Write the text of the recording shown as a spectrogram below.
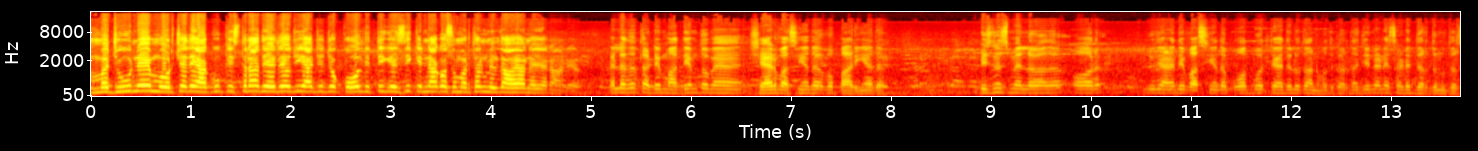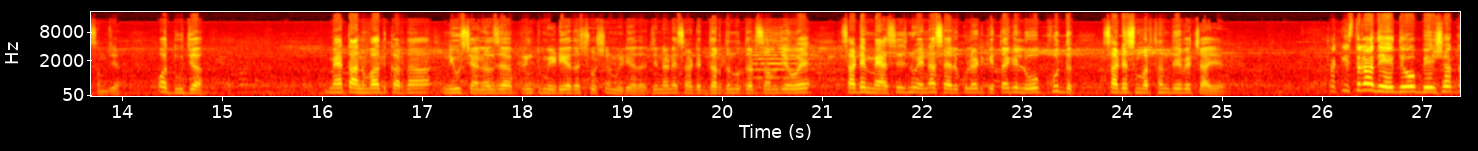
ਮੌਜੂਦ ਨੇ ਮੋਰਚੇ ਦੇ ਆਗੂ ਕਿਸ ਤਰ੍ਹਾਂ ਦੇਖਦੇ ਹੋ ਜੀ? ਅੱਜ ਜੋ ਕੋਲ ਦਿੱਤੀ ਗਈ ਸੀ, ਕਿੰਨਾ ਕੋ ਸਮਰਥਨ ਮਿਲਦਾ ਹੋਇਆ ਨਜ਼ਰ ਆ ਰਿਹਾ? ਪਹਿਲਾਂ ਤਾਂ ਤੁਹਾਡੇ ਮਾਧਿਅਮ ਤੋਂ ਮੈਂ ਸ਼ਹਿਰ ਵਾਸੀਆਂ ਦਾ, ਵਪਾਰੀਆਂ ਦਾ ਬਿਜ਼ਨਸਮੈਨਾਂ ਦਾ ਔਰ ਲੁਧਿਆਣੇ ਦੇ ਵਾਸੀਆਂ ਦਾ ਬਹੁਤ-ਬਹੁਤ ਤਹਿ ਦਿਲੋਂ ਧੰਨਵਾਦ ਕਰਦਾ, ਜਿਨ੍ਹਾਂ ਨੇ ਸਾਡੇ ਦਰਦ ਨੂੰ ਦਰ ਸਮਝਿਆ ਔਰ ਦੂਜਾ ਮੈਂ ਧੰਨਵਾਦ ਕਰਦਾ ਨਿਊਜ਼ ਚੈਨਲਸ ਪ੍ਰਿੰਟ ਮੀਡੀਆ ਦਾ ਸੋਸ਼ਲ ਮੀਡੀਆ ਦਾ ਜਿਨ੍ਹਾਂ ਨੇ ਸਾਡੇ ਦਰਦ ਨੂੰ ਦਰਦ ਸਮਝੇ ਹੋਏ ਸਾਡੇ ਮੈਸੇਜ ਨੂੰ ਇੰਨਾ ਸਰਕੂਲੇਟ ਕੀਤਾ ਕਿ ਲੋਕ ਖੁਦ ਸਾਡੇ ਸਮਰਥਨ ਦੇ ਵਿੱਚ ਆਏ ਤਾਂ ਕਿਸ ਤਰ੍ਹਾਂ ਦੇਖਦੇ ਹੋ? ਬੇਸ਼ੱਕ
